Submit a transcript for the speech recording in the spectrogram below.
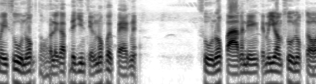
ไม่สู้นกต่อเลยครับ ได้ยินเสียงนกแปลกๆเนี่ย สู้นกป่ากันเอง แต่ไม่ยอมสู้นกต่อ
